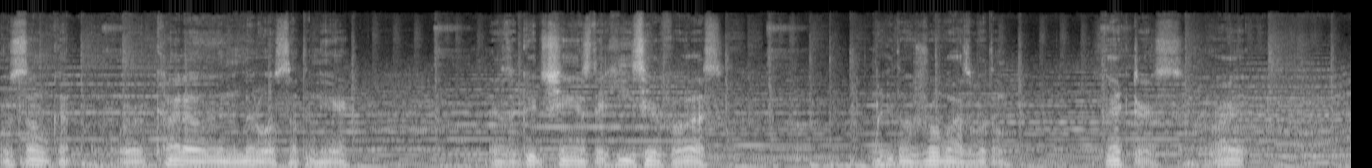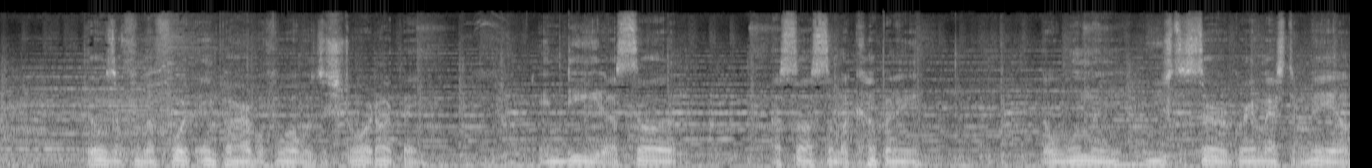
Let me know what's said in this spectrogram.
We're some. We're kind of in the middle of something here. There's a good chance that he's here for us. Look at those robots with them. Vectors, right? Those are from the Fourth Empire before it was destroyed, aren't they? Indeed, I saw. I saw some accompany the woman who used to serve Grandmaster Mail.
